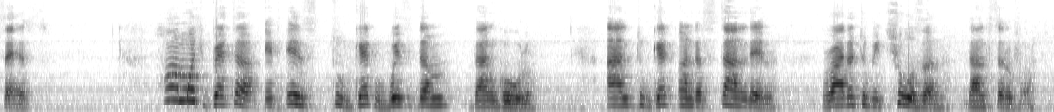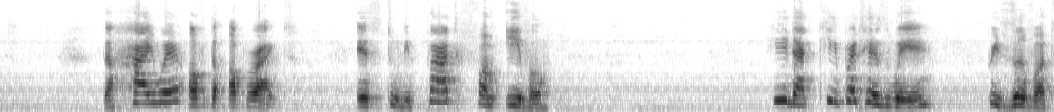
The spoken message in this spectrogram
says, How much better it is to get wisdom than gold, and to get understanding rather to be chosen than silver. The highway of the upright is to depart from evil he that keepeth his way preserveth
